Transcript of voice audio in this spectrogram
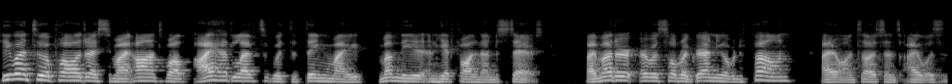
He went to apologize to my aunt while I had left with the thing my mum needed and he had fallen down the stairs. My mother er, was told by Granny over the phone. I don't want to tell her since I was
